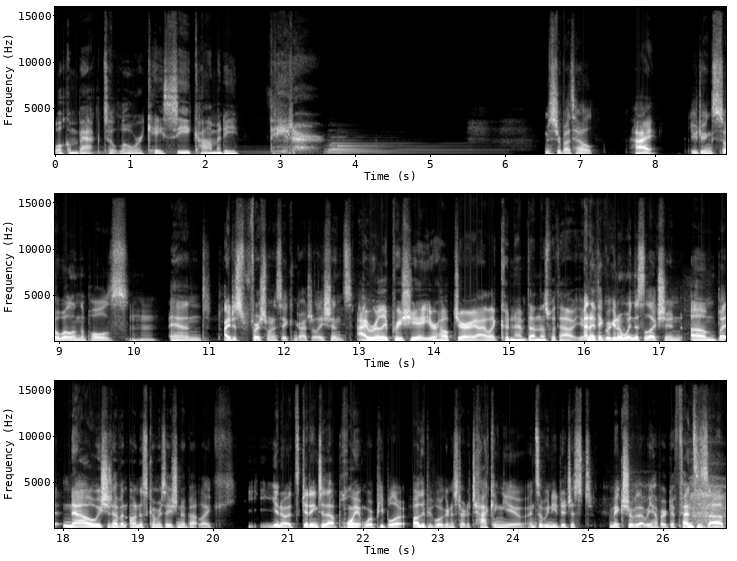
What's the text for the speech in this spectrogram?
Welcome back to Lowercase C Comedy Theater. Mr. Battelle, Hi. you're doing so well in the polls, and I just first want to say congratulations. I really appreciate your help, Jerry. I like couldn't have done this without you. And I think we're gonna win this election. Um, but now we should have an honest conversation about like, you know, it's getting to that point where people are, other people are gonna start attacking you, and so we need to just make sure that we have our defenses up,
